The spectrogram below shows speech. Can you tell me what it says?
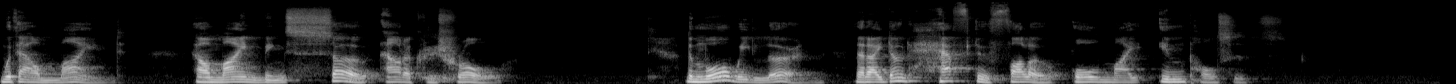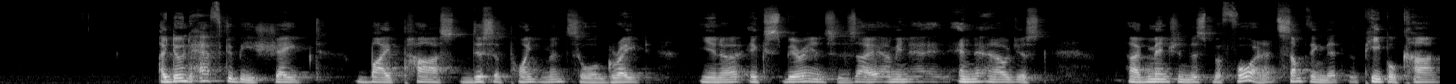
with our mind, our mind being so out of control, the more we learn that I don't have to follow all my impulses. I don't have to be shaped by past disappointments or great, you know, experiences. I, I mean, and, and I'll just, I've mentioned this before, and it's something that people can't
